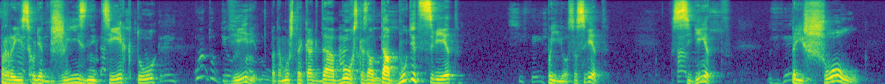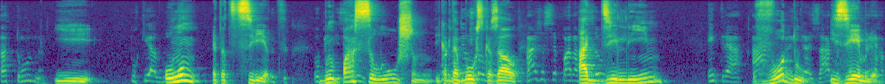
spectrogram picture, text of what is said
происходит в жизни тех, кто верит? Потому что когда Бог сказал, да будет свет, появился свет. Свет пришел, и он, этот свет, был послушен. И когда Бог сказал, отделим воду и землю,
